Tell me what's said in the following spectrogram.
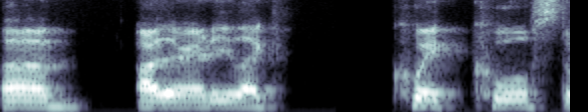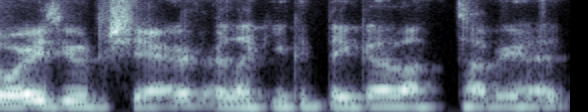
Um, are there any like quick cool stories you would share or like you could think of off the top of your head?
